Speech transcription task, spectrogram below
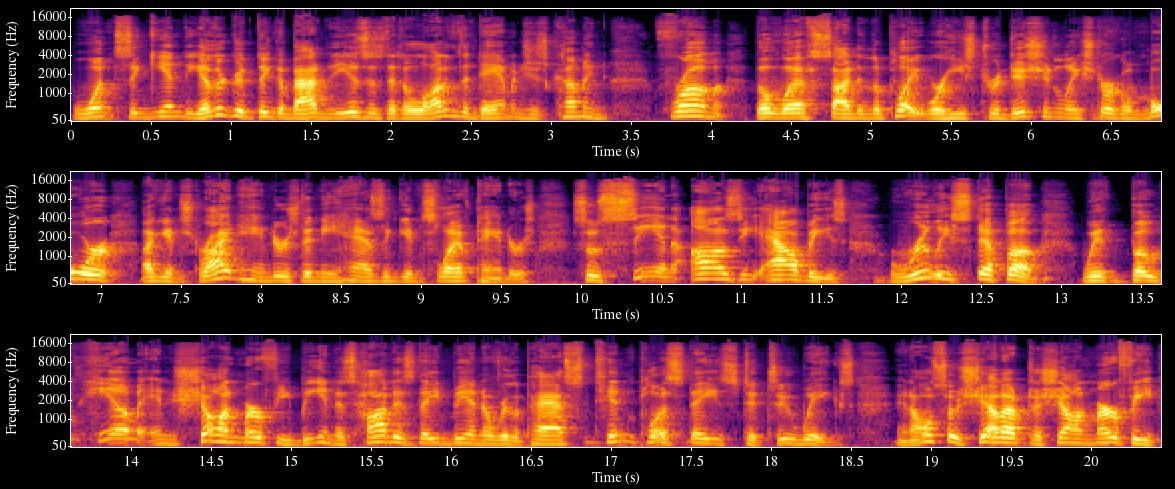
once again. The other good thing about it is, is that a lot of the damage is coming from the left side of the plate, where he's traditionally struggled more against right handers than he has against left handers. So seeing Ozzie Albies really step up with both him and Sean Murphy being as hot as they've been over the past 10 plus days to two weeks. And also shout out to Sean Murphy,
